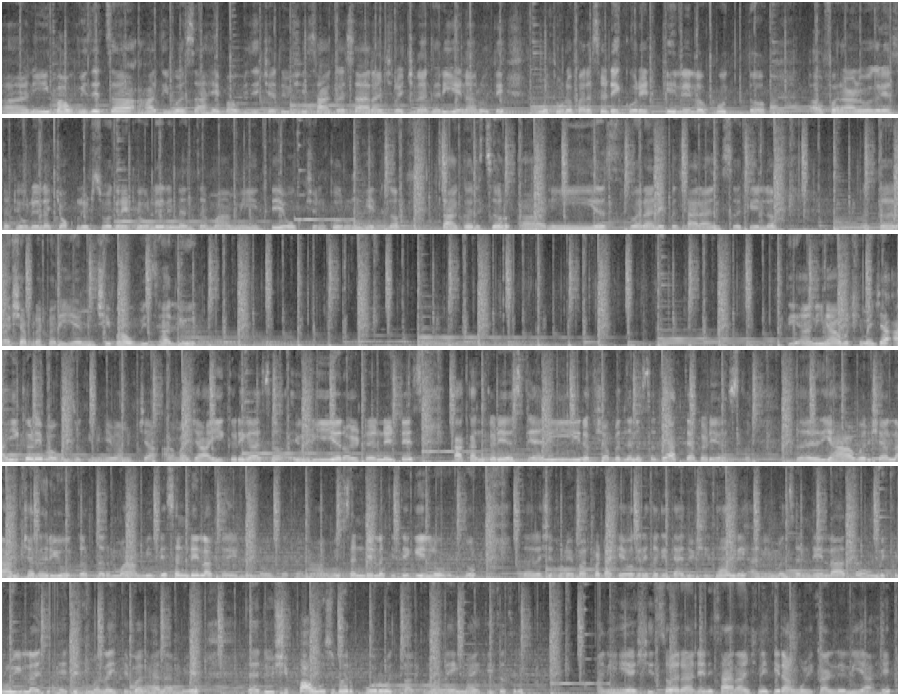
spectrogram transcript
आणि भाऊबीजेचा हा दिवस आहे. भाऊबीजेच्या दिवशी सागर सारांश रचना घरी येणार होते. मग थोडंफार असं डेकोरेट केलेलं होतं. फराळ वगैरे असं ठेवलेलं चॉकलेट्स वगैरे ठेवलेले. नंतर मग आम्ही ते ऑप्शन करून घेतलं सागरचं आणि स्वराने पण सारांचं केलं. तर अशा प्रकारे ही आमची भाऊबीज झाली होती. होती आणि ह्या वर्षी माझ्या आईकडे बॉबीज होती. म्हणजे आमच्या माझ्या आईकडे असं एवढी इयर अल्टरनेट डेज काकांकडे असते आणि रक्षाबंधन असतं ते आत्याकडे असतं. तर ह्या वर्षाला आमच्या घरी होतं. तर मग आम्ही ते संडेला केलेलं होतं. तर मग आम्ही संडेला तिथे गेलो होतो. तर असे थोडेफार फटाके वगैरे सगळे त्या दिवशी झाले आणि मग संडेला आता विक्रोईला जे आहे ते तुम्हाला इथे बघायला मिळेल. त्या दिवशी पाऊस भरपूर होता. तुम्हालाही माहितीच असेल. आणि ही अशी स्वराने आणि सारांशने ती रांगोळी काढलेली आहे.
